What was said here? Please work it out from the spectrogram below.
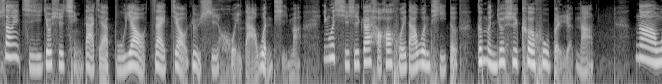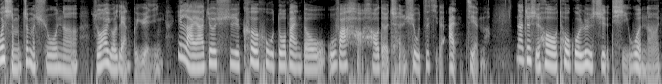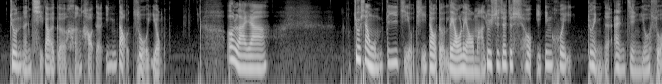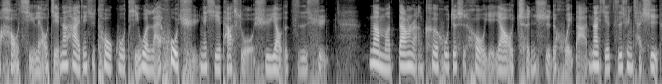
上一集就是请大家不要再叫律师回答问题嘛，因为其实该好好回答问题的根本就是客户本人呐、那为什么这么说呢？主要有两个原因，一来啊，就是客户多半都无法好好的陈述自己的案件呐、那这时候透过律师的提问呢，就能起到一个很好的引导作用。二来呀、就像我们第一集有提到的聊聊嘛，律师在这时候一定会对你的案件有所好奇了解，那他一定是透过提问来获取那些他所需要的资讯。那么当然，客户这时候也要诚实的回答，那些资讯才是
